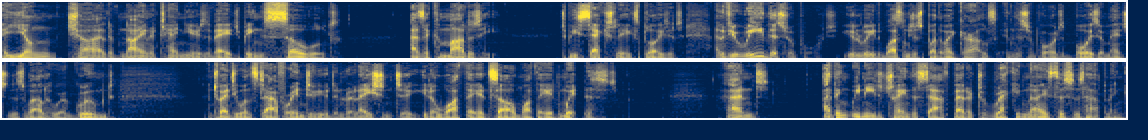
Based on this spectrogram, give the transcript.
a young child of 9 or 10 years of age being sold as a commodity to be sexually exploited. And if you read this report, you'll read it wasn't just, by the way, girls in this report, boys are mentioned as well who were groomed. And 21 staff were interviewed in relation to, you know, what they had saw and what they had witnessed. And I think we need to train the staff better to recognise this is happening.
